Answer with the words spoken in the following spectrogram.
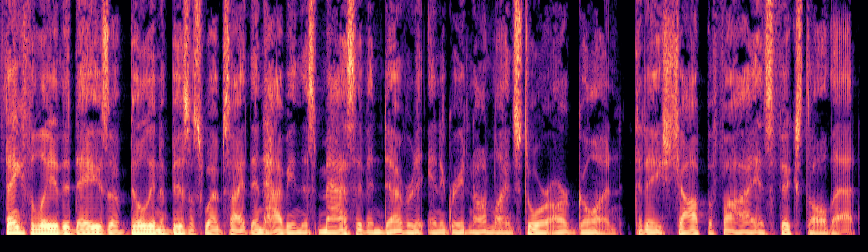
Thankfully, the days of building a business website, then having this massive endeavor to integrate an online store are gone. Today, Shopify has fixed all that.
